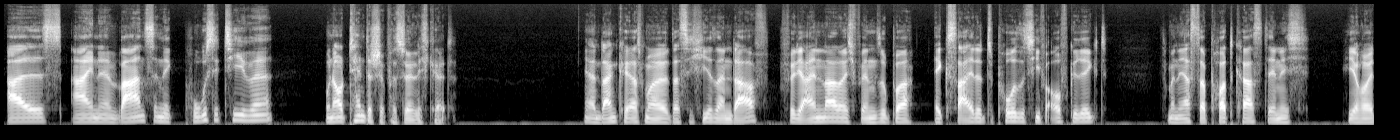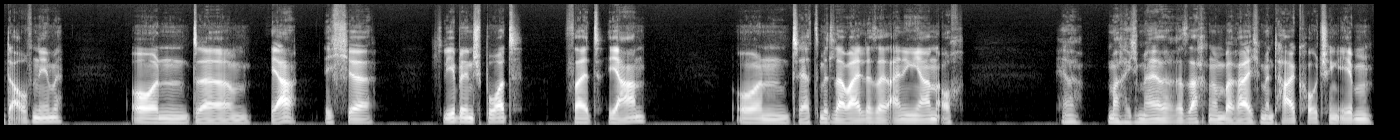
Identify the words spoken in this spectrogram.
als eine wahnsinnig positive und authentische Persönlichkeit. Ja, danke erstmal, dass ich hier sein darf für die Einladung. Ich bin super excited, positiv aufgeregt. Das ist mein erster Podcast, den ich hier heute aufnehme. Und ähm, ja, ich, äh, ich lebe den Sport seit Jahren und jetzt mittlerweile seit einigen Jahren auch, ja, mache ich mehrere Sachen im Bereich Mentalcoaching eben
